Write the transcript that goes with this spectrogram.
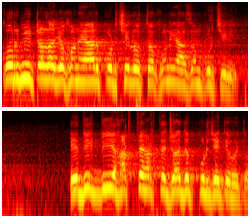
কর্মীটলা যখন এয়ারপোর্ট ছিল, তখনই আজমপুর চিনি। এদিক দিয়ে হাঁটতে হাঁটতে জয়দেবপুর যেতে হইতো।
